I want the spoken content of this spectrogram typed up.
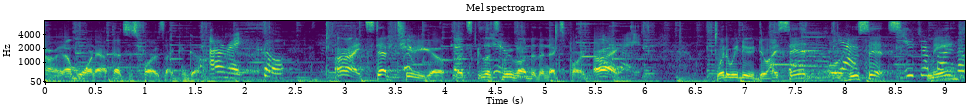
All right, I'm worn out. That's as far as I can go. All right, cool. All right, step two you go. Let's let's two. move on to the next part. All All right. right. What do we do? Do I sit or Yeah, who sits? You jump Me? on the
